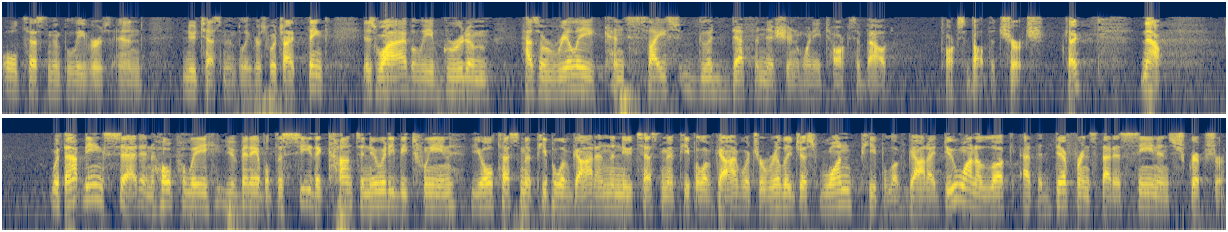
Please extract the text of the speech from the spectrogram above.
Old Testament believers and New Testament believers, which I think is why I believe Grudem has a really concise, good definition when he talks about talks about the church. Okay? Now, with that being said, and hopefully you've been able to see the continuity between the Old Testament people of God and the New Testament people of God, which are really just one people of God, I do want to look at the difference that is seen in Scripture.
